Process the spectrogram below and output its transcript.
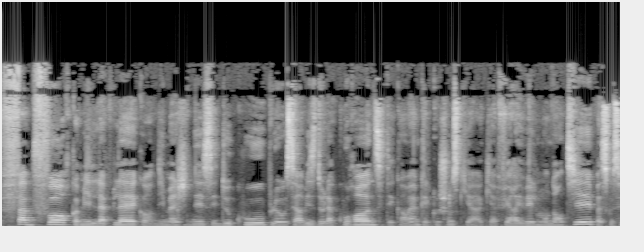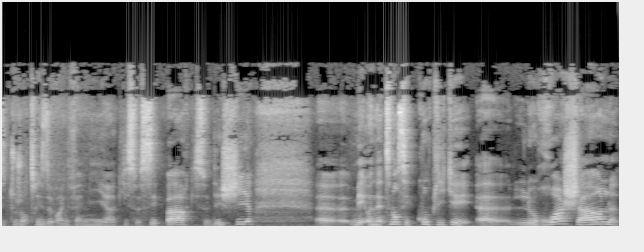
Fab Four, comme il l'appelait, quand d'imaginer ces deux couples au service de la couronne, c'était quand même quelque chose qui a, qui a fait rêver le monde entier parce que c'est toujours triste de voir une famille qui se sépare, qui se déchire. Euh, mais honnêtement, c'est compliqué. Euh, le roi Charles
